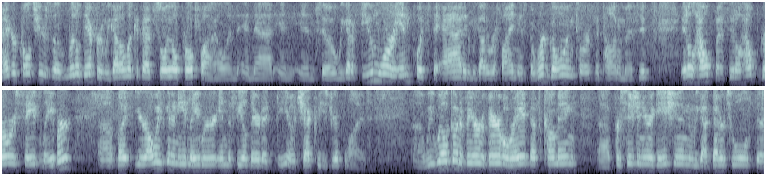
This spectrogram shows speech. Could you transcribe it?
agriculture is a little different. We got to look at that soil profile and, and that, and, and so we got a few more inputs to add, and we got to refine this. But we're going towards autonomous. It's it'll help us. It'll help growers save labor, uh, but you're always going to need labor in the field there to you know check these drip lines. Uh, we will go to var variable rate. That's coming. Uh, precision irrigation, we got better tools to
